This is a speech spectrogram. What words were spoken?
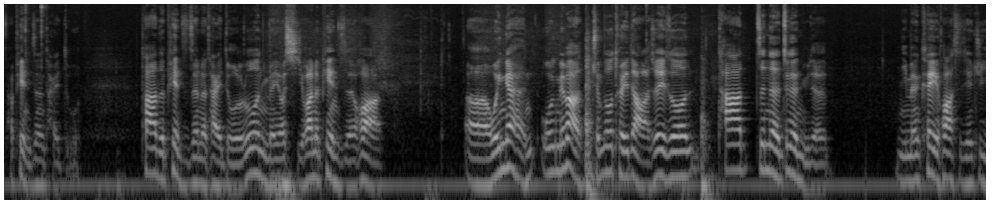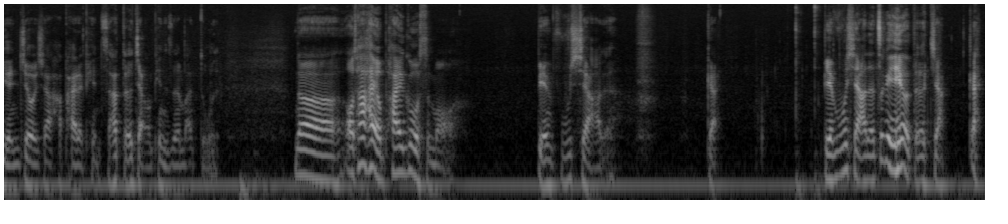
他片子真的太多，他的片子真的太多了。如果你们有喜欢的片子的话，呃，我应该很我没办法全部都推到了。所以说，他真的这个女的，你们可以花时间去研究一下他拍的片子。他得奖的片子真的蛮多的。那哦，他还有拍过什么蝙蝠侠的？干。蝙蝠侠的这个也有得奖，干。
